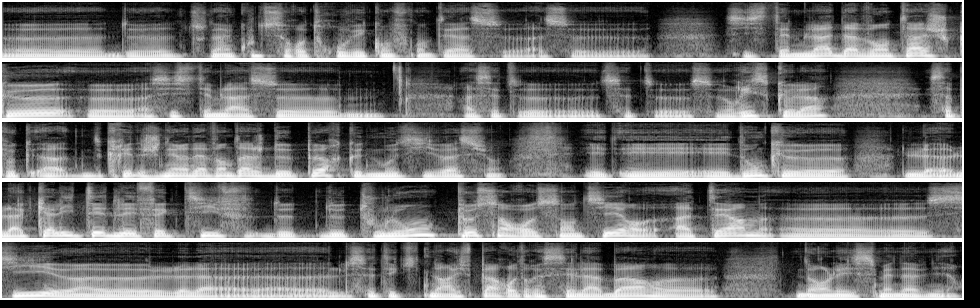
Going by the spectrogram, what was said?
euh, de tout d'un coup de se retrouver confronté à ce, à ce système-là, davantage que euh, un système-là, à, ce, à cette, cette, ce risque-là. Ça peut créer, générer davantage de peur que de motivation. Et, et, et donc, la, la, qualité de l'effectif de, de, Toulon peut s'en ressentir à terme si la, cette équipe n'arrive pas à redresser la barre dans les semaines à venir.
